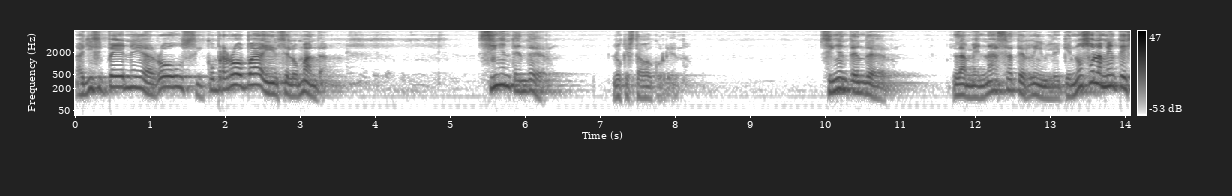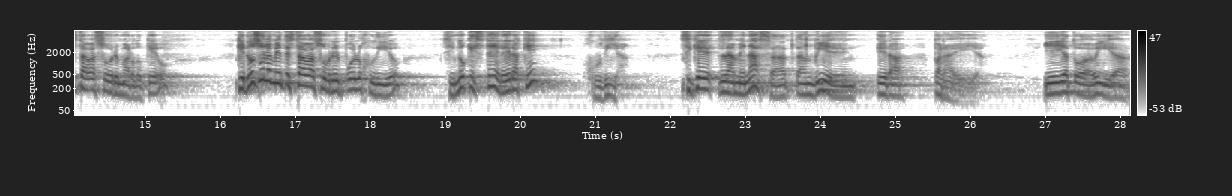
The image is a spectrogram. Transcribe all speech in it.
a GCPN, a Rose, y compra ropa y se lo manda. Sin entender lo que estaba ocurriendo. Sin entender la amenaza terrible que no solamente estaba sobre Mardoqueo, que no solamente estaba sobre el pueblo judío, sino que Esther era qué? Judía. Así que la amenaza también era para ella. Y ella todavía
